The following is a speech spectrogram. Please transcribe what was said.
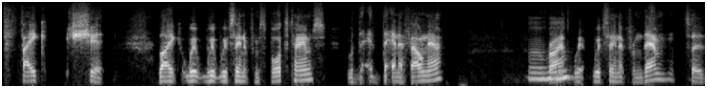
fake shit. Like we, we we've seen it from sports teams with the, the NFL now, mhm. right? We, we've seen it from them. So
